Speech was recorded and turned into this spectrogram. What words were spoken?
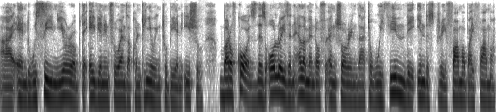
Uh, and we see in Europe the avian influenza continuing to be an issue. But of course, there's always an element of ensuring that within the industry, farmer by farmer,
